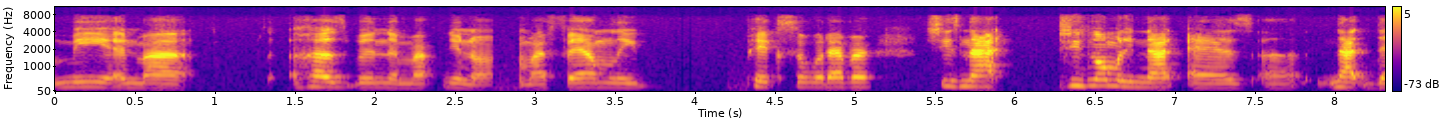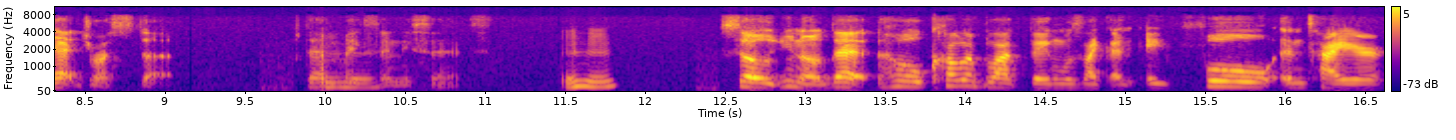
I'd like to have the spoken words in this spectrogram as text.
me and my husband and my, you know, my family pics or whatever, she's not. She's normally not as uh, not that dressed up. If that makes any sense. Mm-hmm. So, you know, that whole color block thing was like a, a full entire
